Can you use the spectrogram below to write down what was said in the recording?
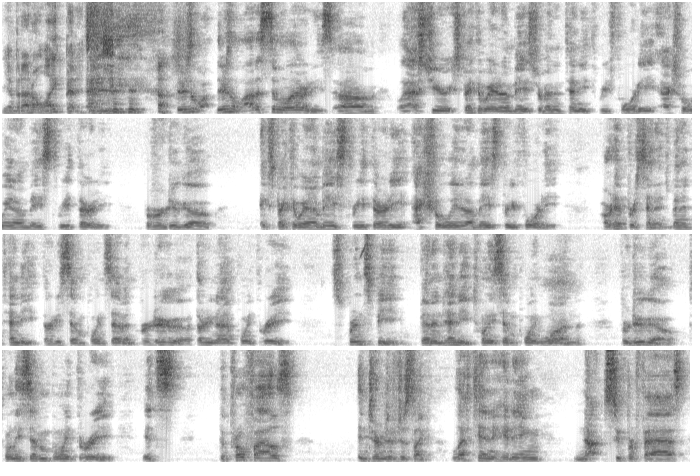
Yeah, but I don't like Benintendi. there's a lot. There's a lot of similarities. Um, last year, expected weight on base for Benintendi 340, actual weight on base 330. For Verdugo, expected weight on base 330, actual weight on base 340. Hard hit percentage, Benintendi, 37.7. Verdugo, 39.3. Sprint speed, Benintendi, 27.1. Verdugo, 27.3. It's the profiles in terms of just like left-handed hitting, not super fast,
